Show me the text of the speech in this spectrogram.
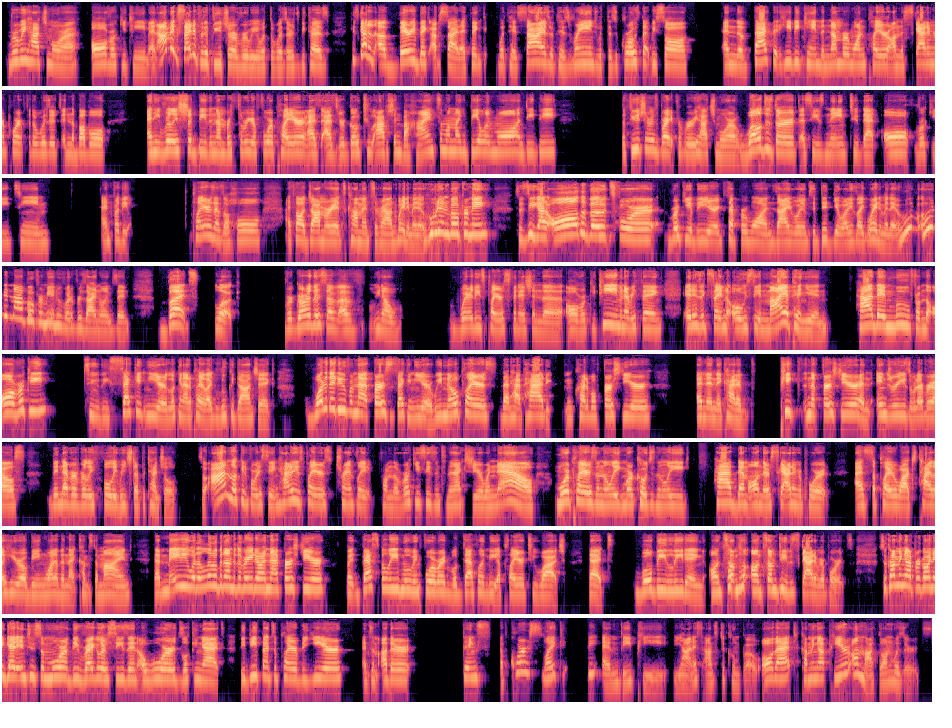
Rui Hachimura, all rookie team, and I'm excited for the future of Rui with the Wizards because he's got an, a very big upside. I think with his size, with his range, with this growth that we saw, and the fact that he became the number one player on the scouting report for the Wizards in the bubble and he really should be the number three or four player as as your go-to option behind someone like Beal and Wall and DP. The future is bright for Rui Hachimura, well deserved as he's named to that all rookie team. And for the players as a whole, I thought Ja Morant's comments around, wait a minute, who didn't vote for me? Since he got all the votes for rookie of the year except for one, Zion Williamson did get one. He's like, wait a minute, who who did not vote for me and who voted for Zion Williamson? But look, regardless of of you know where these players finish in the all rookie team and everything, it is exciting to always see, in my opinion, how they move from the all rookie to the second year, looking at a player like Luka Doncic. What do they do from that first second year? We know players that have had incredible first year and then they kind of peaked in the first year and injuries or whatever else, they never really fully reached their potential. So I'm looking forward to seeing how do these players translate from the rookie season to the next year when now more players in the league, more coaches in the league have them on their scouting report as the player to watch, Tyler Herro being one of them that comes to mind. That maybe went a little bit under the radar in that first year, but best believe moving forward will definitely be a player to watch that will be leading on some on some teams' scouting reports. So coming up, we're going to get into some more of the regular season awards, looking at the Defensive Player of the Year, and some other things, of course, like the MVP, Giannis Antetokounmpo. All that coming up here on Locked On Wizards.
